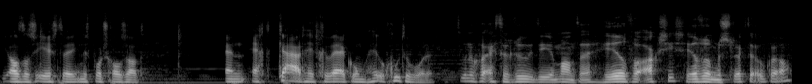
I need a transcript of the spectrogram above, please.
die altijd als eerste in de sportschool zat. En echt kaart heeft gewerkt om heel goed te worden. Toen nog wel echt een ruwe diamant, hè? Heel veel acties, heel veel mislukte ook wel.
